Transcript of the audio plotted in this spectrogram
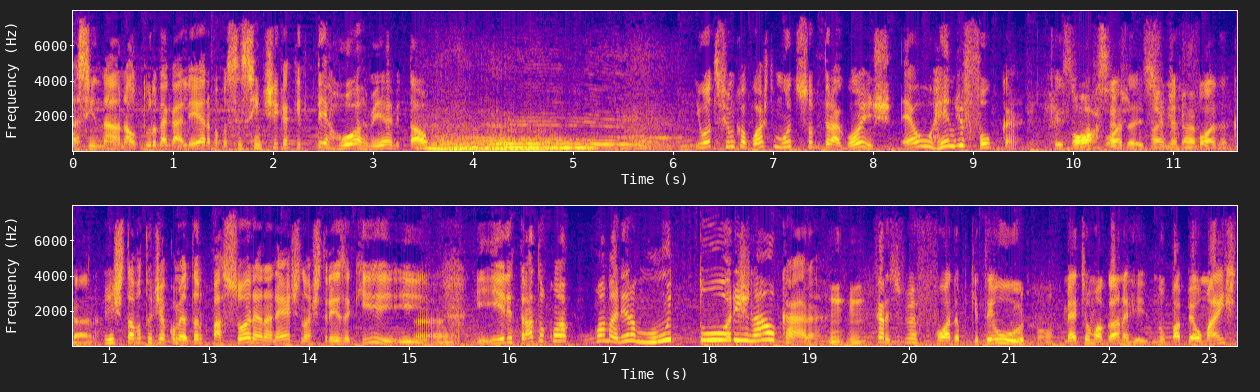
assim, na, na altura da galera, pra você sentir é aquele terror mesmo e tal. E outro filme que eu gosto muito sobre dragões é o Reino de Fogo, cara. Esse Nossa, filme é foda, esse filme é cara. foda, cara. A gente tava outro dia comentando que passou, né, na net, nós três aqui, e, e, e ele trata com uma, uma maneira muito original, cara. Uhum. Cara, esse filme é foda, porque tem o Matthew McConaughey no papel mais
